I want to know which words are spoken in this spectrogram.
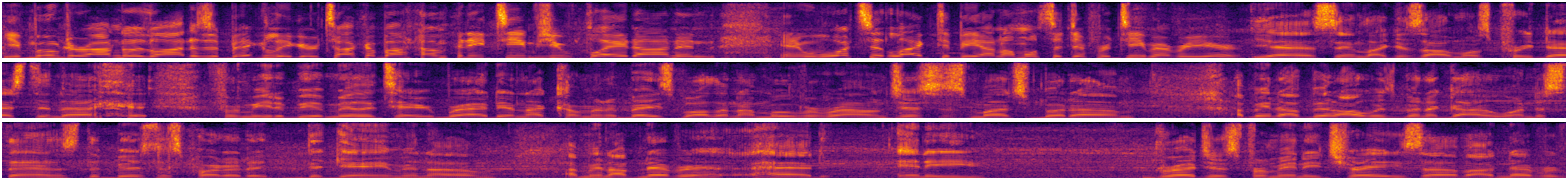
You've moved around a lot as a big leaguer. Talk about how many teams you've played on and, and what's it like to be on almost a different team every year? Yeah, it seemed like it's almost predestined uh, for me to be a military brat. Then I come into baseball and I move around just as much. But um, I mean, I've been always been a guy who understands the business part of the, the game. And um, I mean, I've never had any grudges from any trades. Uh, I never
